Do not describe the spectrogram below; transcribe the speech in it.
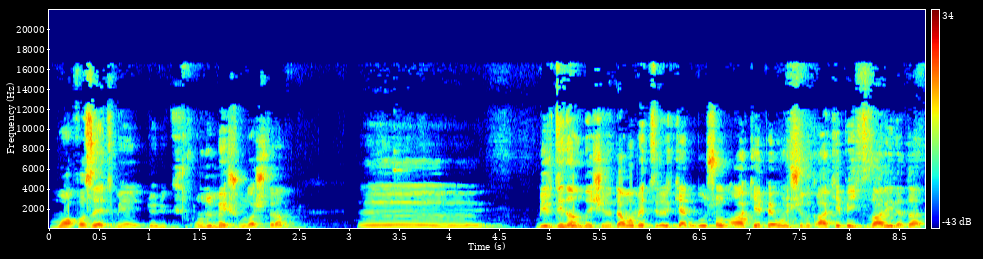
muhafaza etmeye dönük, onu meşrulaştıran e, bir din anlayışını devam ettirirken bu son AKP 13 yıllık AKP iktidarıyla da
